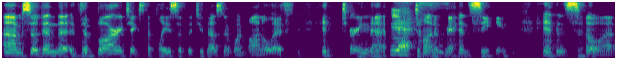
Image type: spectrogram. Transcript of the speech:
um, so then the the bar takes the place of the 2001 monolith during the Yeah. dawn of man scene, and so. uh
